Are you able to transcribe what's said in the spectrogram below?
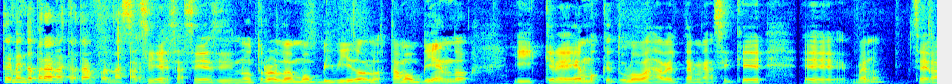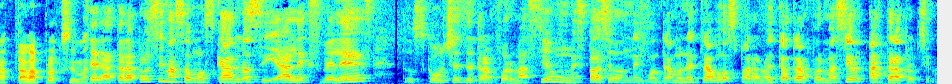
tremendo para nuestra transformación. Así es, así es. Y nosotros lo hemos vivido, lo estamos viendo y creemos que tú lo vas a ver también. Así que, eh, bueno, será hasta la próxima. Será hasta la próxima. Somos Carlos y Alex Vélez tus coaches de transformación, un espacio donde encontramos nuestra voz para nuestra transformación. Hasta la próxima.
